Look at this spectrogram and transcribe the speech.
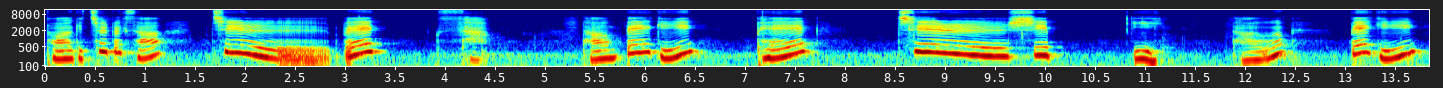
더하기 704 700 4 다음 빼기 172 다음 빼기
